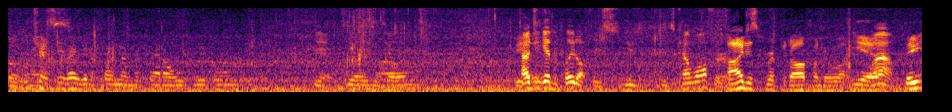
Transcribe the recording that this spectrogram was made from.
I'm trying to see if I can get a phone number for that old vehicle. Yeah, Steelers and Taylor. How'd you get the plate off? You just, you just come off or? I just ripped it off under one. Yeah. Wow. They,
